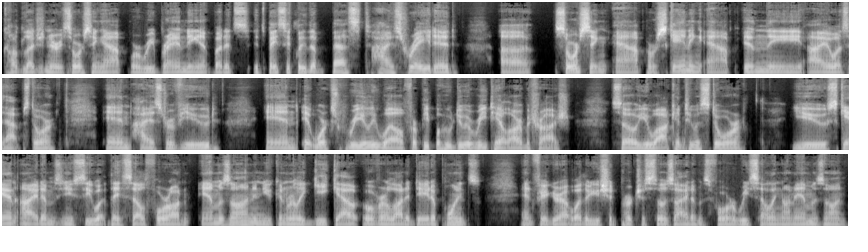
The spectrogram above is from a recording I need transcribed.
called legendary sourcing app. We're rebranding it but it's it's basically the best highest rated uh, sourcing app or scanning app in the ios app store and highest reviewed. And it works really well for people who do a retail arbitrage. So you walk into a store you scan items and you see what they sell for on Amazon, and you can really geek out over a lot of data points and figure out whether you should purchase those items for reselling on Amazon.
